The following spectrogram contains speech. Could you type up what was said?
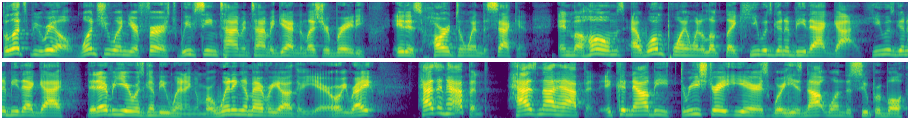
but let's be real. Once you win your first, we've seen time and time again, unless you're Brady, it is hard to win the second. And Mahomes, at one point when it looked like he was going to be that guy, he was going to be that guy that every year was going to be winning him or winning him every other year, or right? Hasn't happened has not happened. It could now be three straight years where he's not won the Super Bowl.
